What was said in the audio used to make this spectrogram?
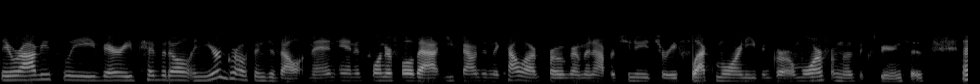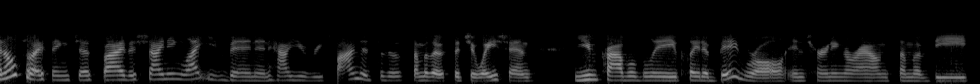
they were obviously very pivotal in your growth and development, and it's wonderful that you found in the Kellogg program an opportunity to reflect more and even grow more from those experiences. And also, I think just by the shining light you've been and how you responded to those, some of those situations, you've probably played a big role in turning around some of the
